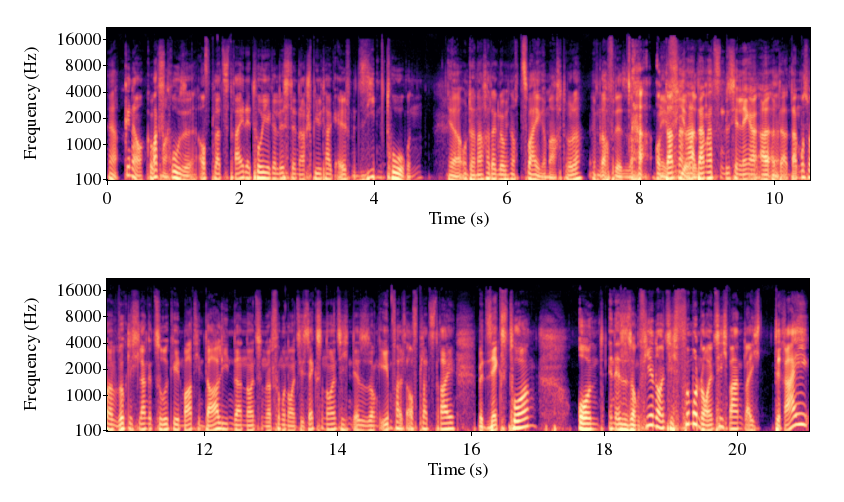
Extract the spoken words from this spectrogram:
Ja. Genau, Guck Max mal. Kruse auf Platz 3 der Torjägerliste nach Spieltag 11 mit sieben Toren. Ja, und danach hat er, glaube ich, noch zwei gemacht, oder? Im Laufe der Saison. und Nee, dann, ah, dann hat es ein bisschen länger, äh, da, dann muss man wirklich lange zurückgehen. Martin Dahlin dann 1995, 96 in der Saison ebenfalls auf Platz 3 mit sechs Toren. Und in der Saison 94, 95 waren gleich drei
